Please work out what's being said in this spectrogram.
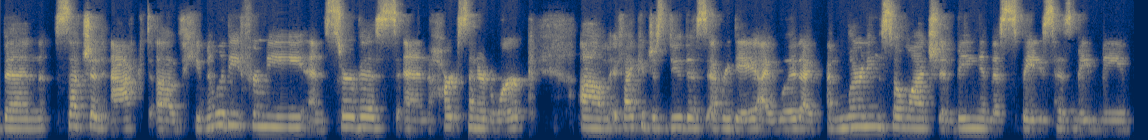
been such an act of humility for me and service and heart centered work. Um, if I could just do this every day, I would. I, am learning so much, and being in this space has made me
